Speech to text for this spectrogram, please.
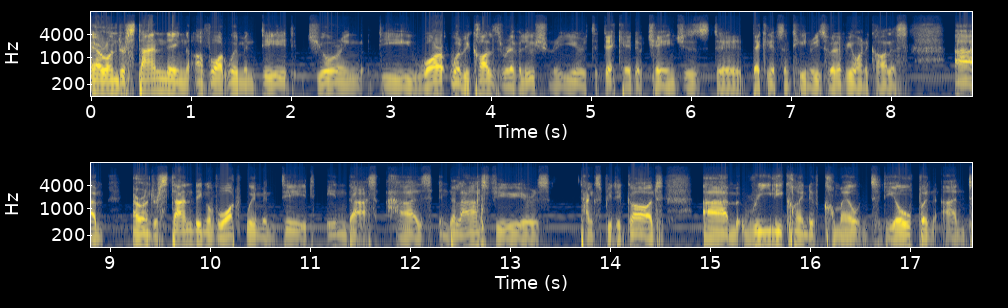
our understanding of what women did during the war, what we call it the revolutionary years, the decade of changes, the decade of centenaries, whatever you want to call it, um, our understanding of what women did in that has, in the last few years, thanks be to God, um, really kind of come out into the open. And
